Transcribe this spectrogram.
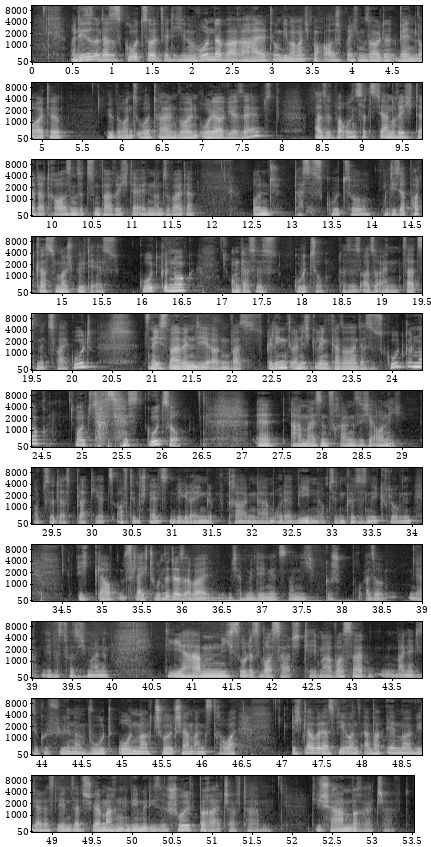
Und dieses, und das ist gut so, finde ich eine wunderbare Haltung, die man manchmal auch aussprechen sollte, wenn Leute über uns urteilen wollen oder wir selbst. Also bei uns sitzt ja ein Richter, da draußen sitzen ein paar RichterInnen und so weiter. Und das ist gut so. Und dieser Podcast zum Beispiel, der ist gut genug und das ist gut so. Das ist also ein Satz mit zwei gut. Das nächste Mal, wenn dir irgendwas gelingt oder nicht gelingt, kannst du auch sagen, das ist gut genug und das ist gut so. Äh, Ameisen fragen sich ja auch nicht, ob sie das Blatt jetzt auf dem schnellsten Wege dahin getragen haben oder Bienen, ob sie den kürzesten Weg geflogen sind. Ich glaube, vielleicht tun sie das, aber ich habe mit denen jetzt noch nicht gesprochen. Also, ja, ihr wisst, was ich meine. Die haben nicht so das Wossard-Thema. Wossard waren ja diese Gefühle, Wut, Ohnmacht, Schuld, Scham, Angst, Trauer. Ich glaube, dass wir uns einfach immer wieder das Leben selbst schwer machen, indem wir diese Schuldbereitschaft haben, die Schambereitschaft.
